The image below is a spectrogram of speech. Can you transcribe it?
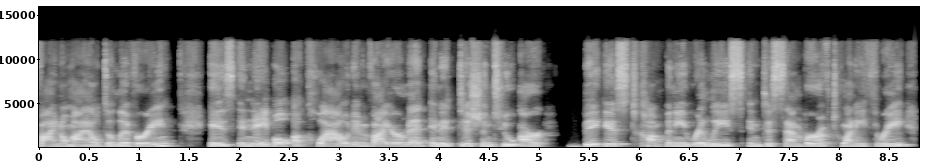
final mile delivery is enable a cloud environment in addition addition to our biggest company release in December of 23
